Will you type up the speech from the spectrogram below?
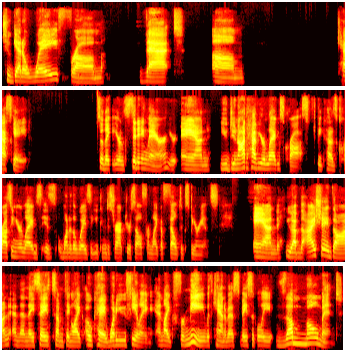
to get away from that um, cascade. So that you're sitting there you're and you do not have your legs crossed because crossing your legs is one of the ways that you can distract yourself from like a felt experience. And you have the eye shades on and then they say something like okay what are you feeling? And like for me with cannabis basically the moment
